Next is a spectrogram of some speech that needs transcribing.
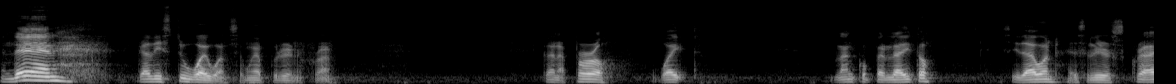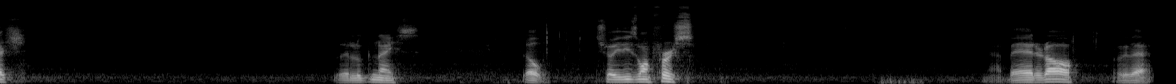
And then Got these two white ones. I'm going to put it in the front. Kind of pearl white. Blanco perladito. See that one? It's a little scratch. They look nice. So, show you this one first. Not bad at all. Look at that.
